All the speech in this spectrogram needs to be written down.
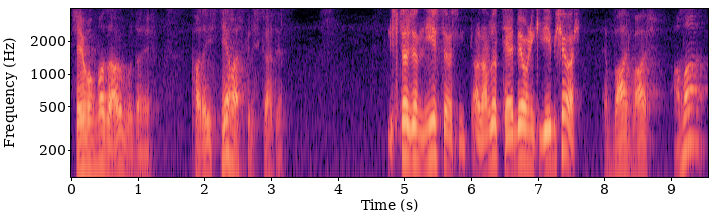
şey olmaz abi burada hani para isteyemez Chris Godwin. İster canım niye istemesin? Adamda TB12 diye bir şey var. E, Var var ama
